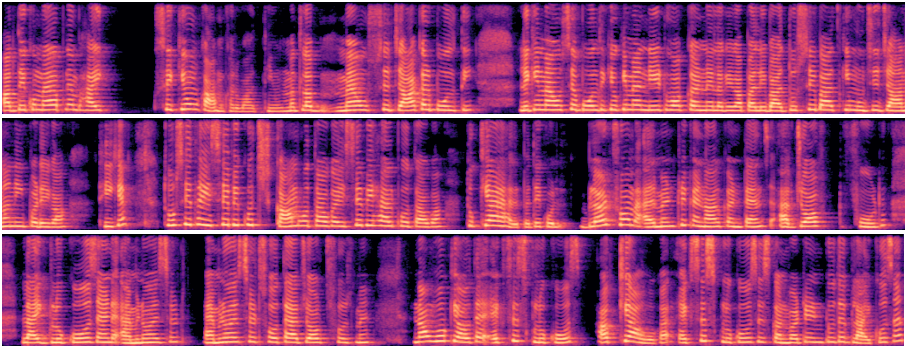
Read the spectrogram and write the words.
अब देखो, मैं अपने भाई से क्यों काम करवाती हूँ? मतलब मैं उससे जाकर बोलती, लेकिन मैं उससे बोलती क्योंकि मैं नेटवर्क करने लगेगा पहली बात। दूसरी बात कि मुझे जाना नहीं पड़ेगा, ठीक है? तो उसी तरह इसे भी कुछ काम होता होगा इसे भी हेल्प होता होगा। तो क्या हेल्प है? देखो blood from alimentary canal contents absorb food like glucose and amino acid amino acids होता है एब्जॉर्ब फ़ूड में। ना वो क्या होता है? एक्सेस ग्लूकोज अब क्या होगा? Excess glucose is converted into the glycogen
